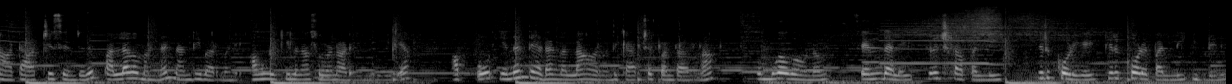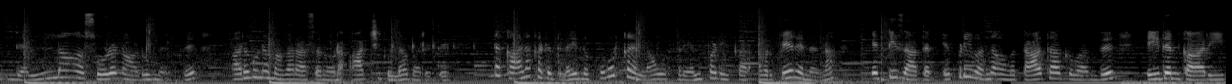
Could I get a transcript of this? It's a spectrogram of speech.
நாட்டை ஆட்சி செஞ்சது பல்லவ மன்னன் நந்திவர்மன். அவங்க கீழே தான் சோழ நாடு இருந்தது இல்லையா? அப்போது எந்தெந்த இடங்கள்லாம் அவர் வந்து கேப்சர் பண்ணுறாருன்னா கும்பகோணம் செந்தலை திருச்சிராப்பள்ளி திருக்கோடிகை திருக்கோடைப்பள்ளி இப்படின்னு இந்த எல்லா சோழ நாடும் வந்து அருகுண மகாராசனோட ஆட்சிக்குள்ளே வருது. இந்த காலகட்டத்தில் இந்த போர்கள் எல்லாம் ஒருத்தர் ஹெல்ப் பண்ணியிருக்கார். அவர் பேர் என்னன்னா எட்டி சாத்தன். எப்படி வந்து அவங்க தாத்தாக்கு வந்து எய்தன்காரி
